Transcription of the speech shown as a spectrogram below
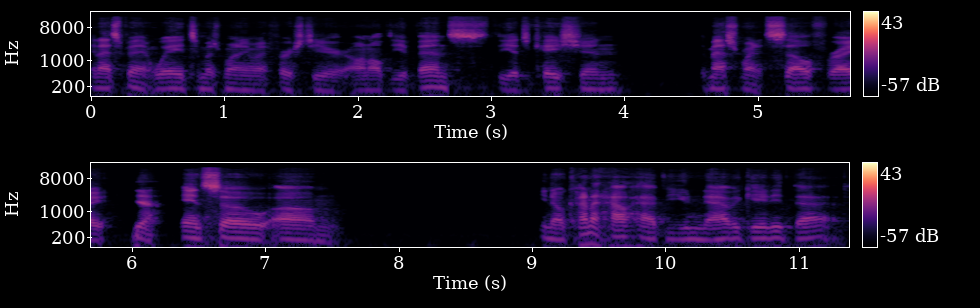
And I spent way too much money in my first year on all the events, the education, the mastermind itself, right? Yeah. And so, um, you know, kind of how have you navigated that,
